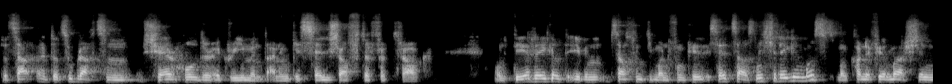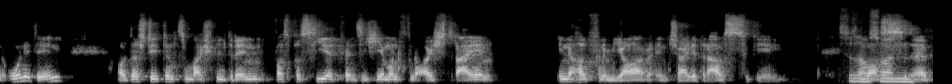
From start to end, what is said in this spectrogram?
dazu braucht es ein Shareholder Agreement, einen Gesellschaftervertrag. Und der regelt eben Sachen, die man vom Gesetz aus nicht regeln muss. Man kann eine Firma erstellen ohne den. Aber da steht dann zum Beispiel drin, was passiert, wenn sich jemand von euch dreien innerhalb von einem Jahr entscheidet, rauszugehen. Ist das auch was, so ein äh,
